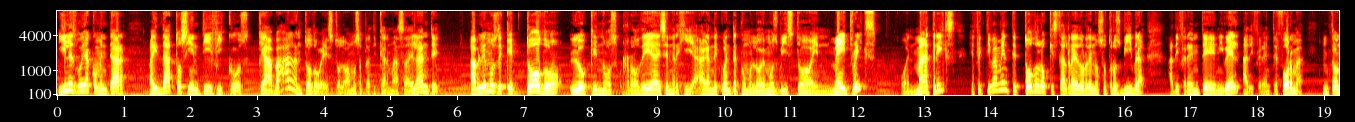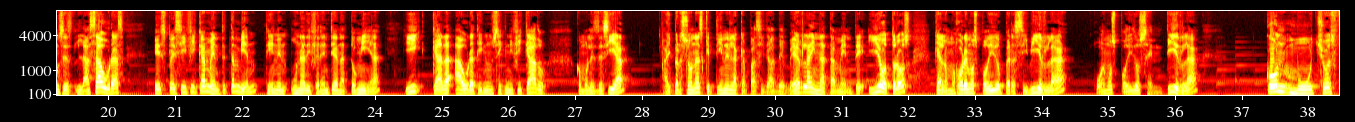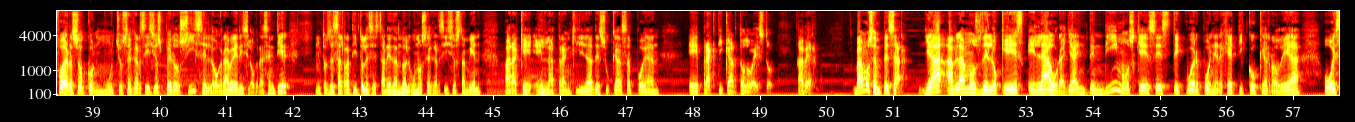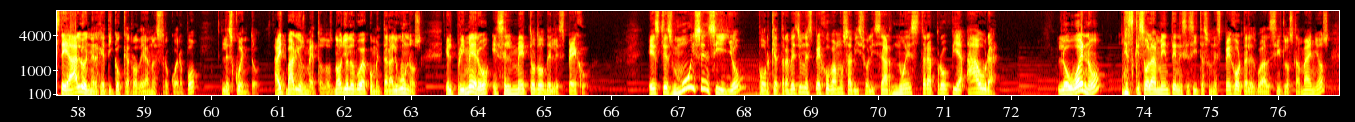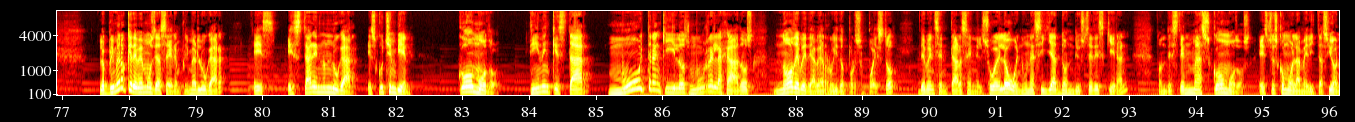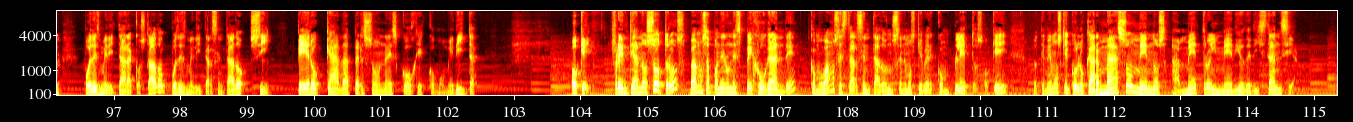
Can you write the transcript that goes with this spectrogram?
Y les voy a comentar, hay datos científicos que avalan todo esto, lo vamos a platicar más adelante. Hablemos de que todo lo que nos rodea es energía. Hagan de cuenta como lo hemos visto en Matrix o en Matrix, Efectivamente, todo lo que está alrededor de nosotros vibra a diferente nivel, a diferente forma. Entonces, las auras específicamente también tienen una diferente anatomía y cada aura tiene un significado. Como les decía, hay personas que tienen la capacidad de verla innatamente y otros que a lo mejor hemos podido percibirla o hemos podido sentirla con mucho esfuerzo, con muchos ejercicios, pero sí se logra ver y se logra sentir. Entonces al ratito les estaré dando algunos ejercicios también para que en la tranquilidad de su casa puedan eh, practicar todo esto. A ver, vamos a empezar. Ya hablamos de lo que es el aura, ya entendimos qué es este cuerpo energético que rodea o este halo energético que rodea nuestro cuerpo. Les cuento, hay varios métodos, ¿no? Yo les voy a comentar algunos. El primero es el método del espejo. Este es muy sencillo porque a través de un espejo vamos a visualizar nuestra propia aura. Lo bueno es que solamente necesitas un espejo, ahorita les voy a decir los tamaños. Lo primero que debemos de hacer en primer lugar es estar en un lugar, escuchen bien, cómodo. Tienen que estar muy tranquilos, muy relajados, no debe de haber ruido por supuesto. Deben sentarse en el suelo o en una silla donde ustedes quieran, donde estén más cómodos. Esto es como la meditación. ¿Puedes meditar acostado? ¿Puedes meditar sentado? Sí, pero cada persona escoge cómo medita. Ok, frente a nosotros vamos a poner un espejo grande. Como vamos a estar sentados nos tenemos que ver completos, ¿ok? Lo tenemos que colocar más o menos a metro y medio de distancia.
